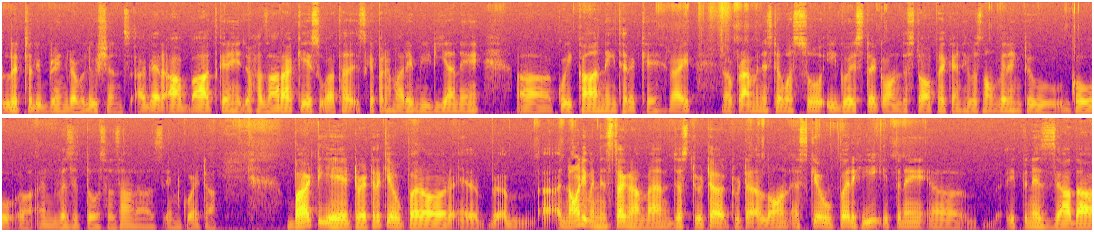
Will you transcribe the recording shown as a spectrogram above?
literally bring revolutions اگر آپ بات کریں جو ہزارہ کیس ہوا تھا اس کے پر ہمارے میڈیا نے کوئی کان نہیں تھے رکھے right prime minister was so egoistic on this topic and he was not willing to go and visit those Hazaras in Quetta but یہ ٹویٹر کے اوپر اور not even Instagram man just Twitter Twitter alone اس کے اوپر ہی اتنے اتنے زیادہ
